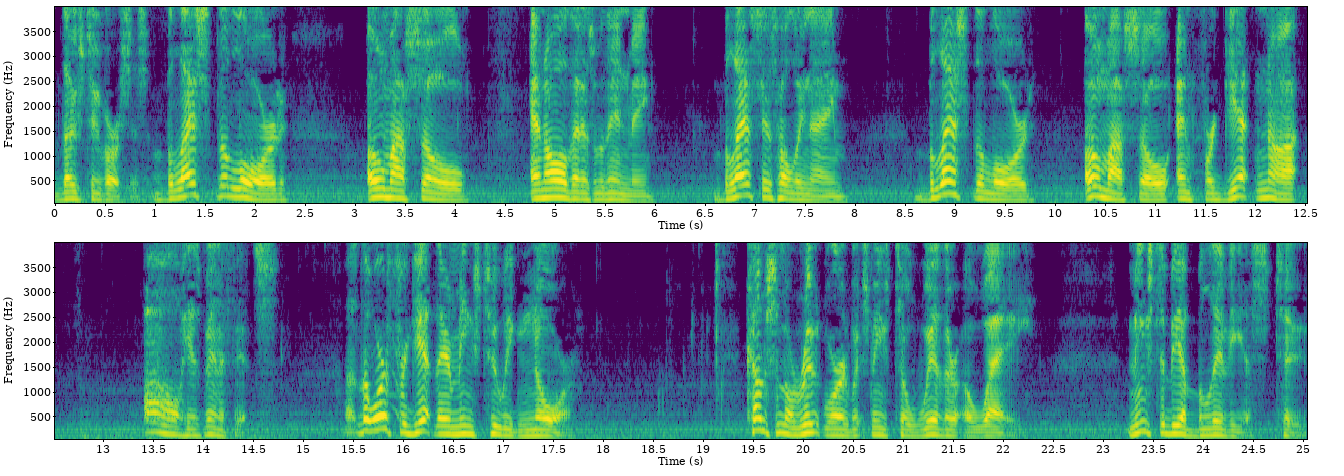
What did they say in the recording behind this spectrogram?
Those two verses. Bless the Lord, O my soul, and all that is within me. Bless his holy name. Bless the Lord, O my soul, and forget not all his benefits. Uh, the word forget there means to ignore. Comes from a root word which means to wither away. Means to be oblivious to.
